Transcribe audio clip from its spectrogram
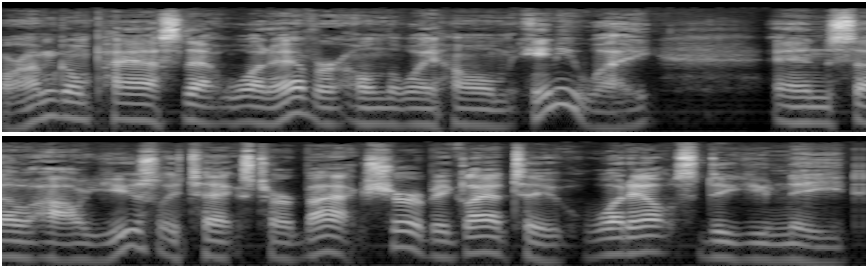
or I'm going to pass that whatever on the way home anyway. And so I'll usually text her back, Sure, be glad to. What else do you need?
